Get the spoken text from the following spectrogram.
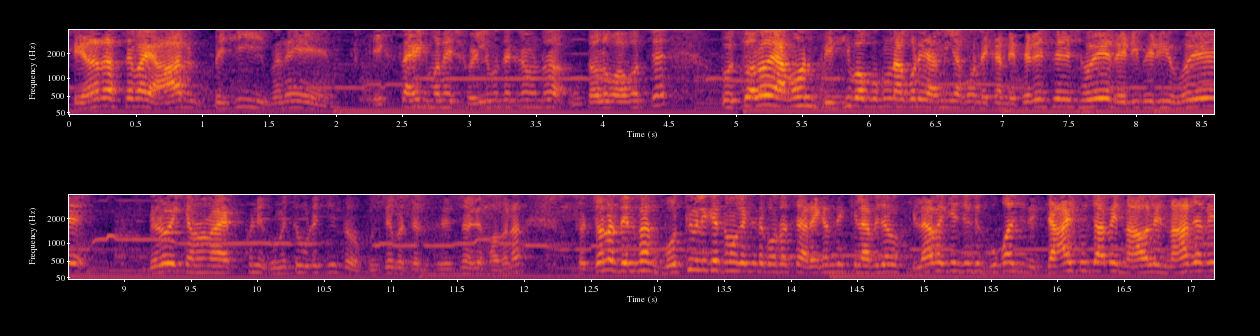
ট্রেনার আসছে ভাই, আর বেশি মানে এক্সাইট মানে শরীরের মধ্যে একটা মধ্যে উতালো ভাব হচ্ছে। তো চলো, এখন বেশি বকবক না করে আমি এখন এখানে ফ্রেশ ফ্রেশ হয়ে রেডি ফেডি হয়ে বেরোই, কেননা এক্ষুনি ঘুমিতে উঠেছি তো, বুঝতে পারছি হলে হবে না। তো চলো দিন ফার্স্ট ভর্তি লিখে তোমাকে সাথে কথা হচ্ছে। আর এখান থেকে ক্লাবে যাব। ক্লাবে গিয়ে যদি গোপাল যদি যায়, তো যাবে, না হলে না যাবে,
